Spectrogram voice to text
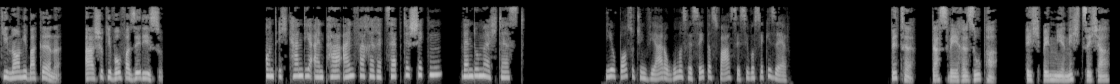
Que nome bacana! Acho que vou fazer isso. Und ich kann dir ein paar einfache Rezepte schicken, wenn du möchtest. E eu posso te enviar algumas receitas fáceis se você quiser. Bitte, das wäre super. Ich bin mir nicht sicher,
